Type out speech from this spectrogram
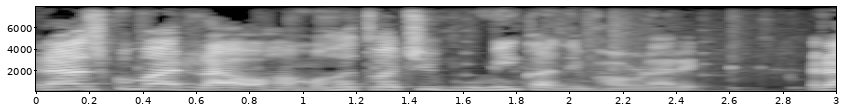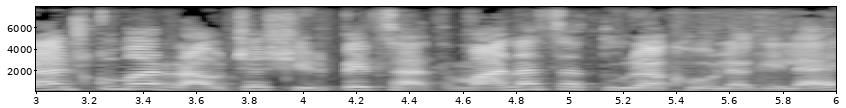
राजकुमार राव हा महत्वाची भूमिका निभावणार. आहे राजकुमार रावच्या शिरपेचात मानाचा तुरा खोवला गेलाय.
